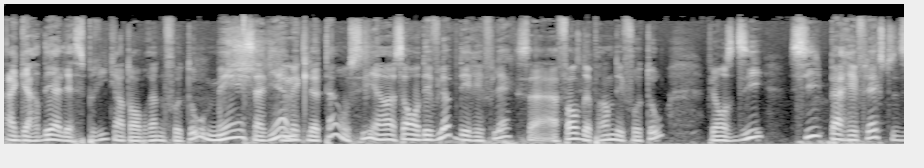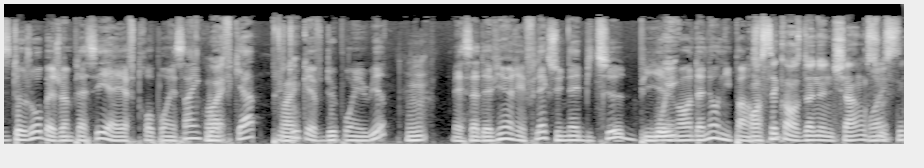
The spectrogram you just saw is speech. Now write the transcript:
à garder à l'esprit quand on prend une photo, mais ça vient avec le temps aussi. hein. Ça, on développe des réflexes à, à force de prendre des photos, puis on se dit, si par réflexe tu dis toujours, ben, je vais me placer à f3.5 ou Ouais. f4 plutôt Ouais. que f2.8, Mm. ben, ça devient un réflexe, une habitude, puis Oui. à un moment donné, on y pense. On sait qu'on se donne une chance Ouais. aussi.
